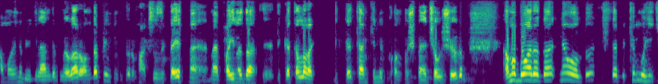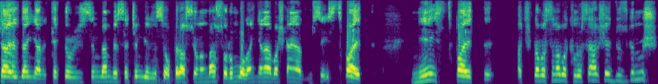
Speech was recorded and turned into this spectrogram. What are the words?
kamuoyunu bilgilendirmiyorlar. Onu da bilmiyorum. Haksızlık da etmeme payını da e, dikkat alarak dikkat temkinli konuşmaya çalışıyorum. Ama bu arada ne oldu? İşte bütün bu hikayeden yani teknolojisinden ve seçim gecesi operasyonundan sorumlu olan Genel Başkan Yardımcısı istifa etti. Niye istifa etti? Açıklamasına bakılırsa her şey düzgünmüş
